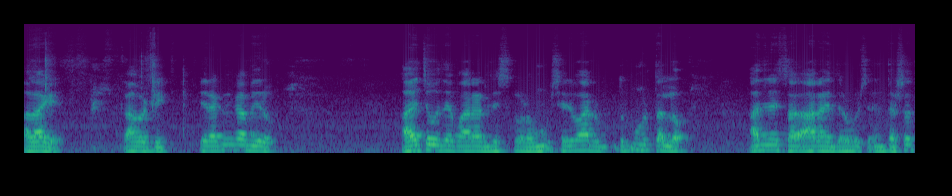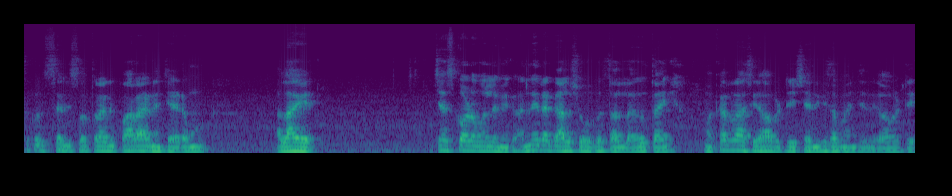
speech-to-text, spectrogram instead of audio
అలాగే కాబట్టి ఈ రకంగా మీరు ఆదిత్య ఉదయ పారాయణ చేసుకోవడము శనివారం దుర్ముహూర్తాల్లో ఆంజనేయ స్వామి ఆరాధించడము దశరథకు శని సూత్రాన్ని పారాయణ చేయడము అలాగే చేసుకోవడం వల్ల మీకు అన్ని రకాల శుభఫలితాలు లగుతాయి మకర రాశి కాబట్టి శనికి సంబంధించింది కాబట్టి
